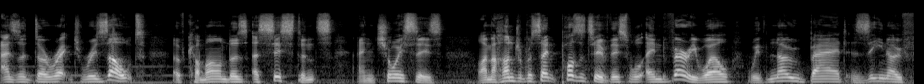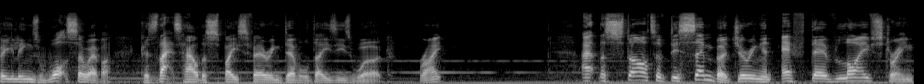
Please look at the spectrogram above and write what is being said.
as a direct result of Commander's assistance and choices. I'm 100% positive this will end very well with no bad Xeno feelings whatsoever because that's how the spacefaring devil daisies work, right? At the start of December during an FDev livestream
